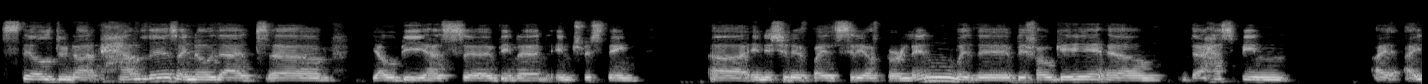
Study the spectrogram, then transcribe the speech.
still do not have this. I know that um, Jelbi has uh, been an interesting uh, initiative by the city of Berlin with the BVG. Um, there has been, I, I,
